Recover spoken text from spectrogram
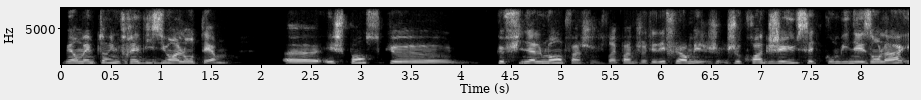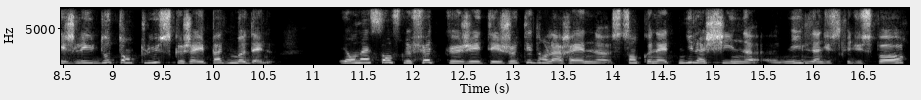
mais en même temps une vraie vision à long terme. Euh, et je pense que que finalement, enfin, je ne voudrais pas me jeter des fleurs, mais je, crois que j'ai eu cette combinaison-là et je l'ai eu d'autant plus que j'avais pas de modèle. Et en un sens, le fait que j'ai été jetée dans l'arène sans connaître ni la Chine ni l'industrie du sport,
